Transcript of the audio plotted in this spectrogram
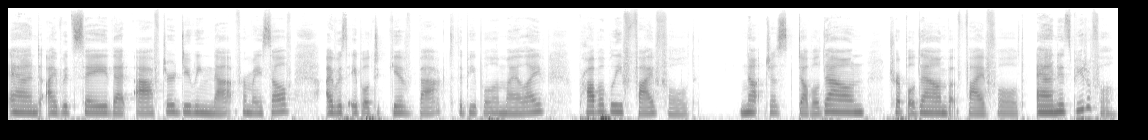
And I would say that after doing that for myself, I was able to give back to the people in my life probably fivefold. Not just double down, triple down, but fivefold. And it's beautiful.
